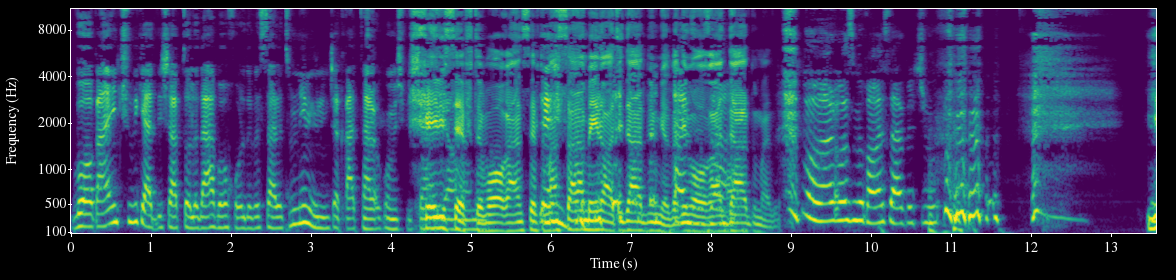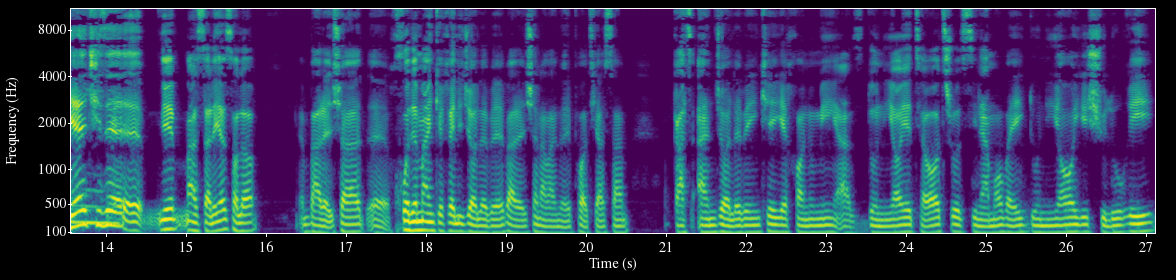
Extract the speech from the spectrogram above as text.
واقعا این چوبی که دیشب تالا ده بار خورده به سرتون نمی‌دونین چقدر تراکمش بیشتر خیلی سفته واقعا سفته. من سرم به این راحتی درد نمیاد ولی واقعا درد اومده. واقعا عوض می‌خوام صرف چوب. یه چیز یه مسئله از حالا برای شاید خود من که خیلی جالبه برای شنونده پادکستم. قطعا جالبه این که یه خانومی از دنیای تئاتر و سینما و یک دنیای شلوغی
